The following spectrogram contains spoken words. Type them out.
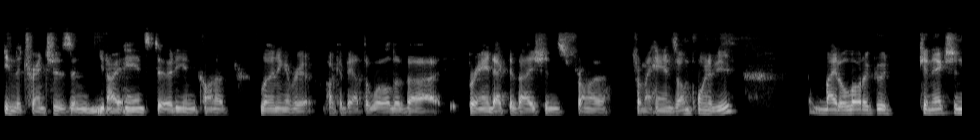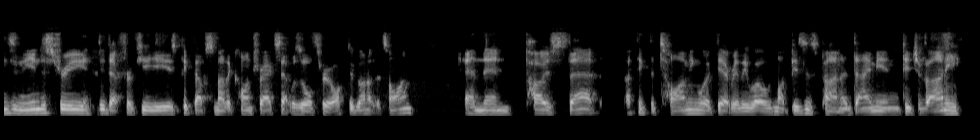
in the trenches and you know hands dirty and kind of learning a re- like about the world of uh, brand activations from a from a hands-on point of view. Made a lot of good connections in the industry. Did that for a few years, picked up some other contracts. That was all through Octagon at the time. And then post that, I think the timing worked out really well with my business partner, Damien DiGiovanni.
